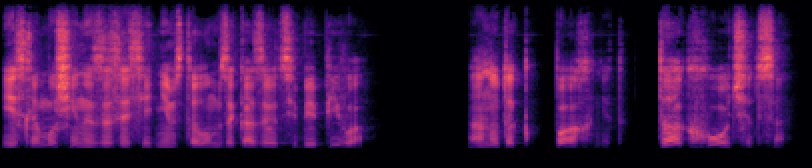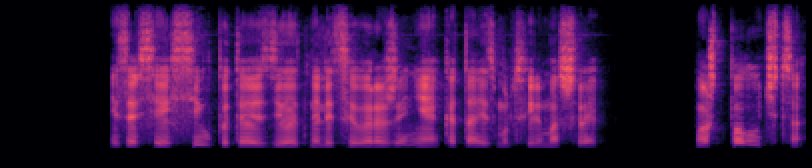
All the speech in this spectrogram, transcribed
если мужчины за соседним столом заказывают себе пиво, оно так пахнет, так хочется. Изо всех сил пытаюсь сделать на лице выражение кота из мультфильма «Шрек». Может получится?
